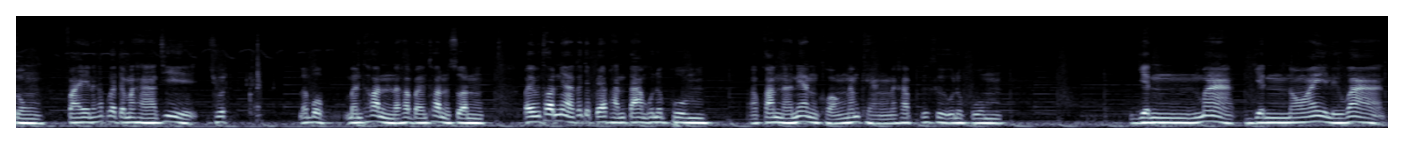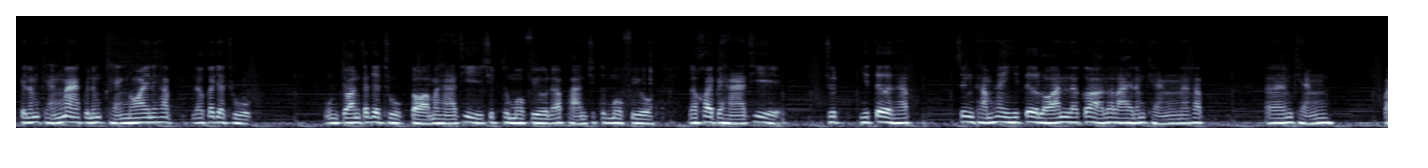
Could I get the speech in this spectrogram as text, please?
ส่งไฟนะครับ ก็จะมาหาที่ชุดระบบแบนทอนนะครับแบนทอนส่วนแบนทอนเนี่ยก็จะแปรผันตามอุณหภูมิความหนาแน่นของน้ำแข็งนะครับ ก็คืออุณหภูมิ เย็นมากเย็นน้อยหรือว่าเป็นน้ำแข็งมากเป็นน้ำแข็งน้อยนะครับ แล้วก็จะถูกวงจรก็จะถูกต่อมาหาที่ชุดเทอร์โมฟิลนะครับผ่านชุดเทอร์โมฟิลแล้วค่อยไปหาที่ชุดฮีเตอร์ครับ ซึ่งทำให้ฮีเตอร์ร้อนแล้วก็ละลายน้ำแข็งนะครับละลายน้ำแข็งไป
